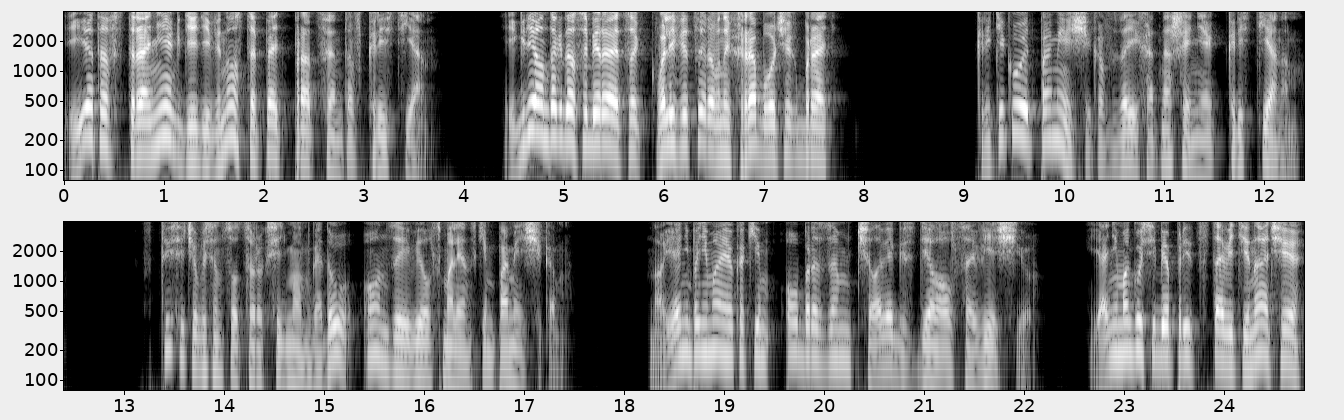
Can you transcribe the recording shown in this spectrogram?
И это в стране, где 95% крестьян. И где он тогда собирается квалифицированных рабочих брать? Критикует помещиков за их отношение к крестьянам. В 1847 году он заявил смоленским помещикам. Но я не понимаю, каким образом человек сделался вещью. Я не могу себе представить иначе,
